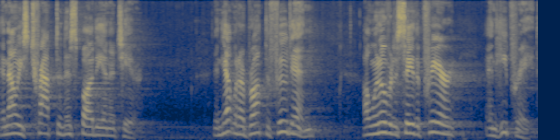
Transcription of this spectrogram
And now he's trapped in this body in a chair. And yet, when I brought the food in, I went over to say the prayer, and he prayed.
